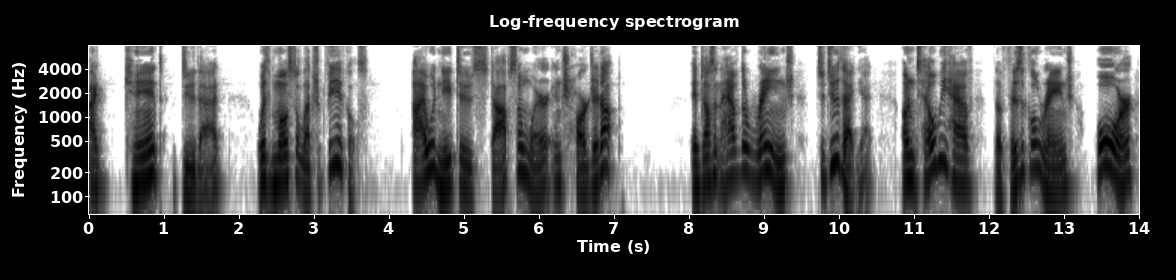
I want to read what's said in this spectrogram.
I can't do that with most electric vehicles. I would need to stop somewhere and charge it up. It doesn't have the range to do that yet. Until we have the physical range or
